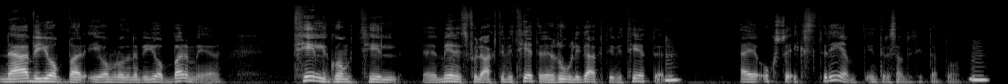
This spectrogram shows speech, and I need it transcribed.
när vi jobbar i områden vi jobbar med tillgång till eh, meningsfulla aktiviteter, roliga aktiviteter mm. är också extremt intressant att titta på. Mm.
